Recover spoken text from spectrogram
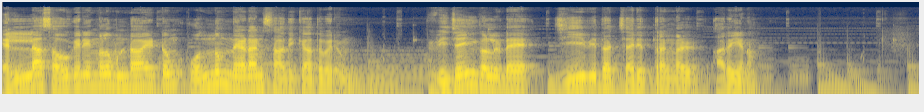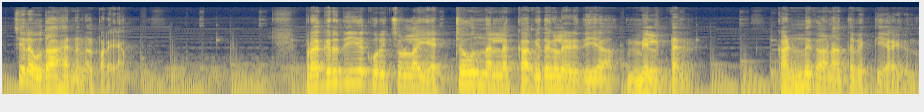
എല്ലാ സൗകര്യങ്ങളും ഉണ്ടായിട്ടും ഒന്നും നേടാൻ സാധിക്കാത്തവരും വിജയികളുടെ ജീവിത ചരിത്രങ്ങൾ അറിയണം. ചില ഉദാഹരണങ്ങൾ പറയാം. പ്രകൃതിയെക്കുറിച്ചുള്ള ഏറ്റവും നല്ല കവിതകൾ എഴുതിയ മിൽട്ടൺ കണ്ണു കാണാത്ത വ്യക്തിയായിരുന്നു.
